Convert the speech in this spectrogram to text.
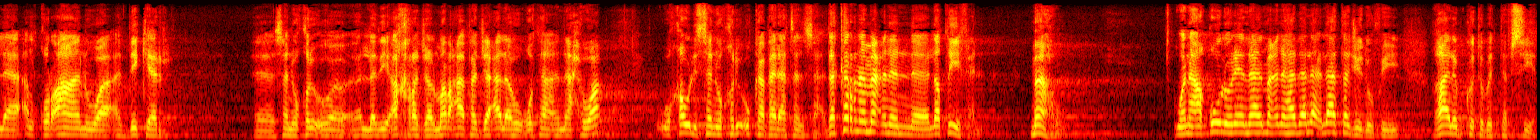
القرآن والذكر. آه، سنقرئ الذي أخرج المرعى فجعله غثاء نحو وقول سنقرئك فلا تنسى. ذكرنا معنى لطيفا. ما هو؟ وأنا أقوله لأن المعنى هذا لا, لا تجد في غالب كتب التفسير.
